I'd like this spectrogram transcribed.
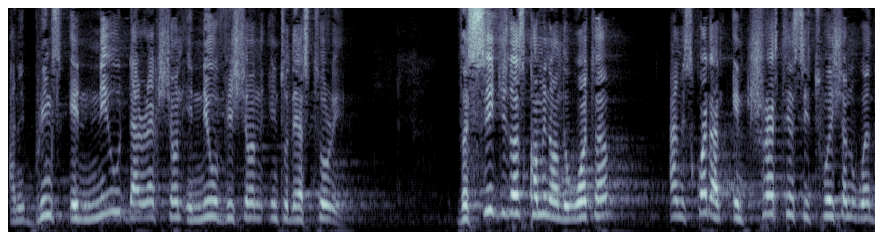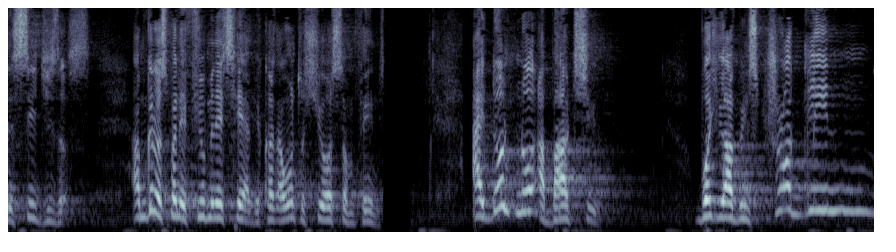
and it brings a new direction, a new vision into their story. They see Jesus coming on the water, and it's quite an interesting situation when they see Jesus. I'm going to spend a few minutes here because I want to show some things. I don't know about you, but you have been struggling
